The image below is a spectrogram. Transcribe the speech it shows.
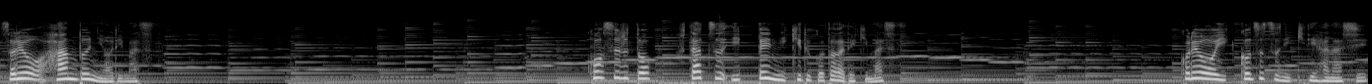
それを半分に折ります。こうすると2ついっぺんに切ることができます。これを1個ずつに切り離し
